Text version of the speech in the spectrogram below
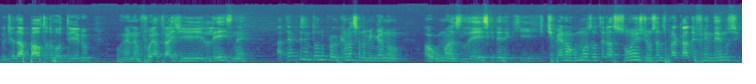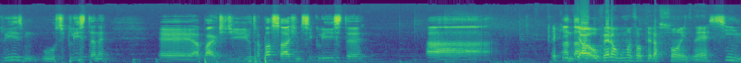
No dia da pauta do roteiro, o Renan foi atrás de leis, né? Até apresentou no programa, se eu não me engano, algumas leis que, deve, que tiveram algumas alterações de uns anos para cá defendendo o ciclismo, o ciclista, né? É, a parte de ultrapassagem de ciclista, a É que, há- houveram algumas alterações, né? sim,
